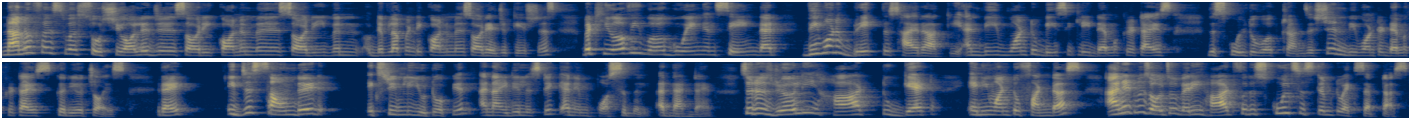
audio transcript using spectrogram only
none of us were sociologists or economists or even development economists or educationists. But here we were going and saying that we want to break this hierarchy and we want to basically democratize the school to work transition. We want to democratize career choice, right? It just sounded extremely utopian and idealistic and impossible at that Mhm. time. So it was really hard to get anyone to fund us. And it was also very hard for the school system to accept us.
